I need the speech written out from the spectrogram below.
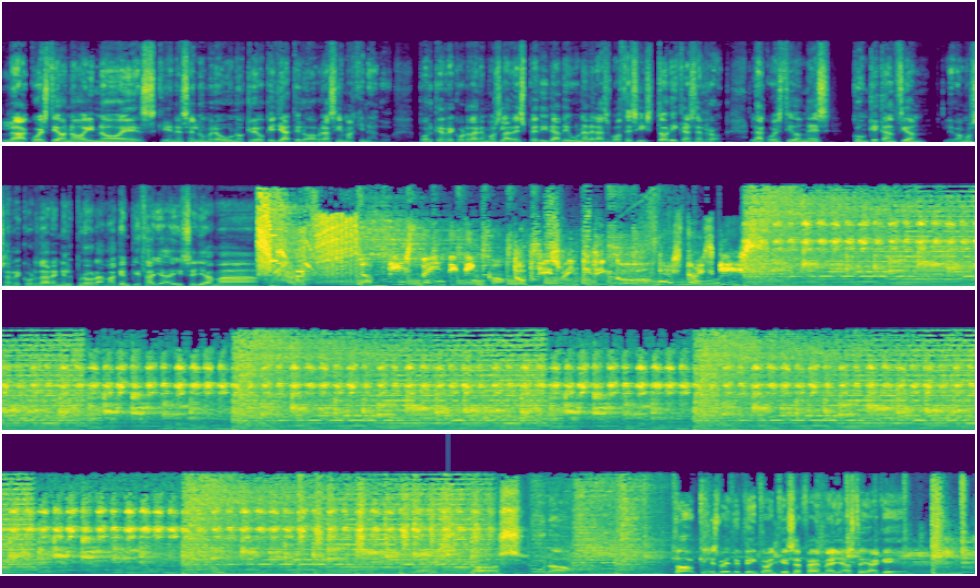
La cuestión hoy no es quién es el número uno, creo que ya te lo habrás imaginado, porque recordaremos la despedida de una de las voces históricas del rock. La cuestión es con qué canción le vamos a recordar en el programa que empieza ya y se llama... Top Kiss 25. Top Kiss 25. Esto es Kiss. Dos, uno. Top Kiss 25 en Kiss FM. Ya estoy aquí.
